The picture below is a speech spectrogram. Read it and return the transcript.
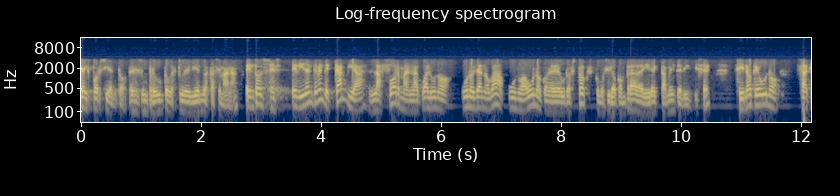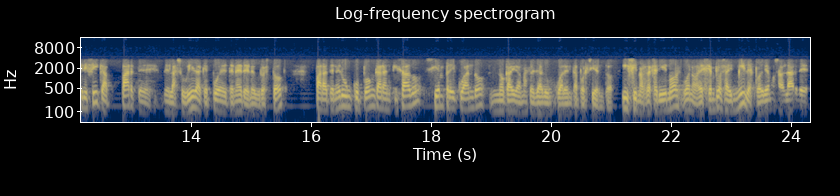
6%. Ese es un producto que estuve viendo esta semana. Entonces, evidentemente cambia la forma en la cual uno, uno ya no va uno a uno con el Eurostox como si lo comprara directamente el índice, sino que uno sacrifica parte de la subida que puede tener el Eurostox para tener un cupón garantizado siempre y cuando no caiga más allá de un 40%. Y si nos referimos, bueno, ejemplos hay miles, podríamos hablar de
